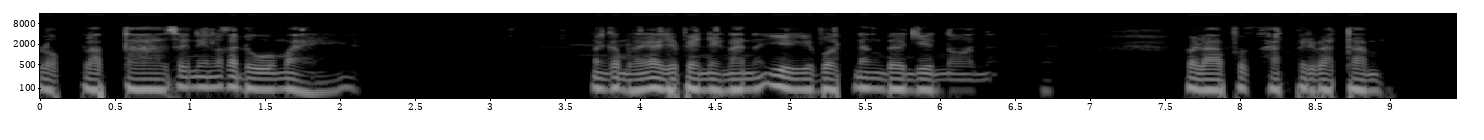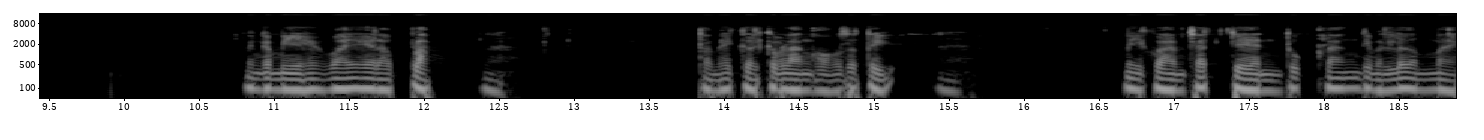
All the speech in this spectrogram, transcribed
หลบหลับตาสักนิดแล้วก็ดูใหม่ มันก็เหมือนกับจะเป็นอย่างนั้นอีบทนั่งเดินยืนนอน เวลาฝึกหัดปฏิบัติธรรม มันก็มีไว้ให้เราปรับนะทำให้เกิดกำลังของสตินะมีความชัดเจนทุกครั้งที่มันเริ่มใหม่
